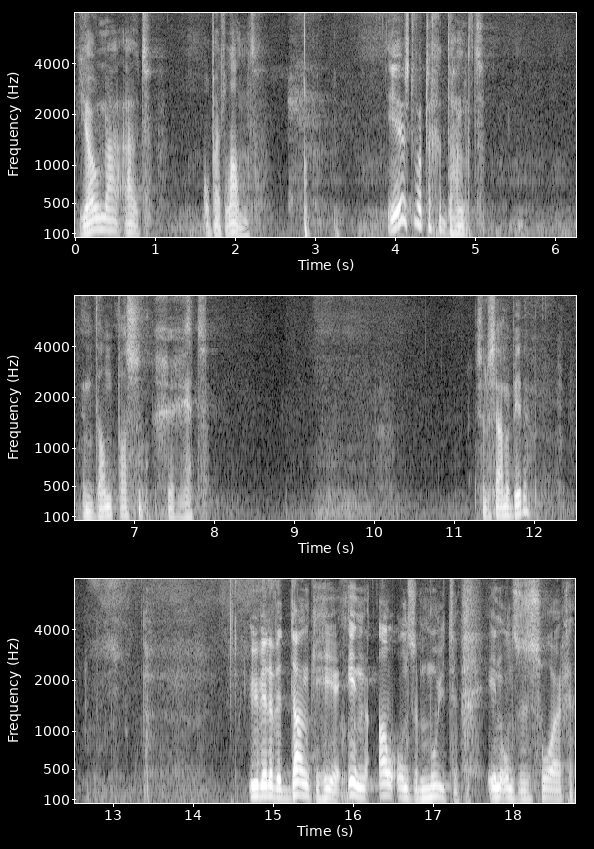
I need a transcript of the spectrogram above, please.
Jona uit op het land. Eerst wordt er gedankt en dan pas gered. Zullen we samen bidden? U willen we danken, Heer, in al onze moeite, in onze zorgen.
